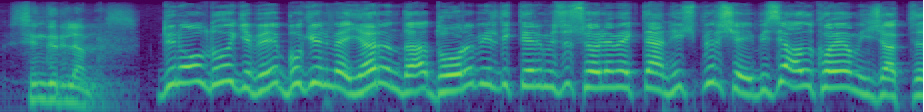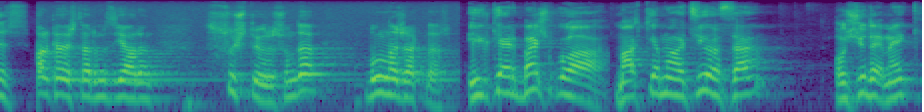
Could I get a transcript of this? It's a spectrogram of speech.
sindirilemez. Dün olduğu gibi bugün ve yarın da doğru bildiklerimizi söylemekten hiçbir şey bizi alıkoyamayacaktır. Arkadaşlarımız yarın suç duyurusunda bulunacaklar. İlker Başbuğ'a mahkeme açıyorsa o şu demek.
